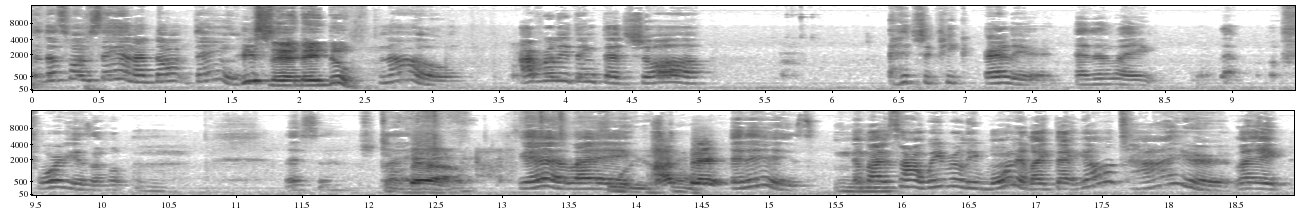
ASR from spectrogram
men. that's what I'm saying. I don't think. He said they do. No, I really think that y'all hit your peak earlier, and then like that forty is a whole. mm. Listen, like, Yeah. yeah, like 40 is I think it is. Mhm. And by the time we really want it like that, y'all tired. Like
